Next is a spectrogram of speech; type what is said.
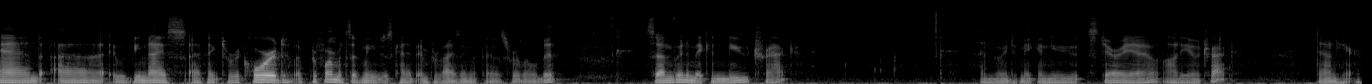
And uh, it would be nice, I think, to record a performance of me just kind of improvising with those for a little bit. So I'm going to make a new track. I'm going to make a new stereo audio track down here.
